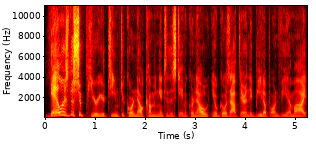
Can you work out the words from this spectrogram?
Yale is the superior team to Cornell coming into this game, and Cornell, you know, goes out there and they beat up on VMI. And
